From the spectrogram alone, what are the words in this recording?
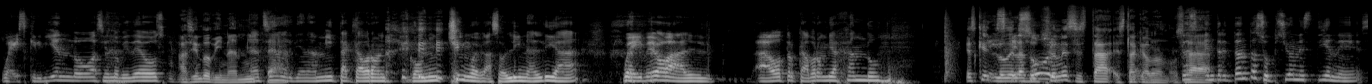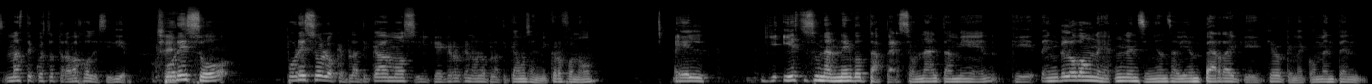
güey, escribiendo, haciendo videos. Haciendo dinamita. Haciendo dinamita, cabrón, con un chingo de gasolina al día. Güey, veo al, a otro cabrón viajando. Es que Es lo de que las soy. opciones está, está cabrón. O Entonces, sea, entre tantas opciones tienes, más te cuesta trabajo decidir. Sí. Por eso, por eso lo que platicábamos, y que creo que no lo platicamos en micrófono, el... Y, y esta es una anécdota personal también, que engloba una, una enseñanza bien perra y que quiero que me comenten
